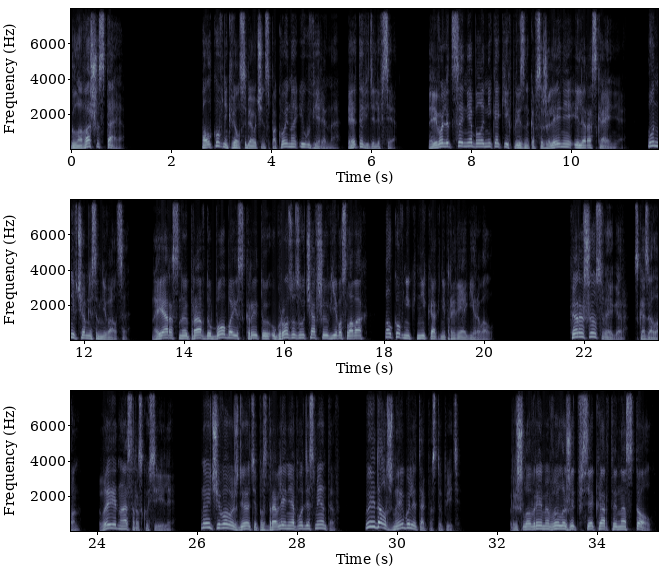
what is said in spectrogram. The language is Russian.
Глава шестая. Полковник вел себя очень спокойно и уверенно. Это видели все. На его лице не было никаких признаков сожаления или раскаяния. Он ни в чем не сомневался. На яростную правду Боба и скрытую угрозу, звучавшую в его словах, полковник никак не прореагировал. «Хорошо, Свегер», — сказал он, — «вы нас раскусили. Ну и чего вы ждете? Поздравления аплодисментов? Вы должны были так поступить. Пришло время выложить все карты на стол.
